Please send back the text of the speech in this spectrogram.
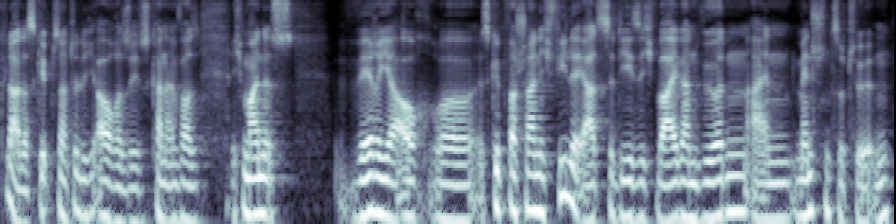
Klar, das gibt es natürlich auch. Also es kann einfach, ich meine, es wäre ja auch, äh, es gibt wahrscheinlich viele Ärzte, die sich weigern würden, einen Menschen zu töten.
